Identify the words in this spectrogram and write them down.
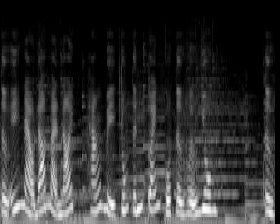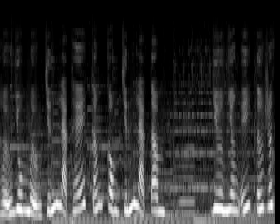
Từ ý nào đó mà nói, hắn bị trúng tính toán của từ hữu dung từ hữu dung mượn chính là thế, tấn công chính là tâm. Dư nhân ý tứ rất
